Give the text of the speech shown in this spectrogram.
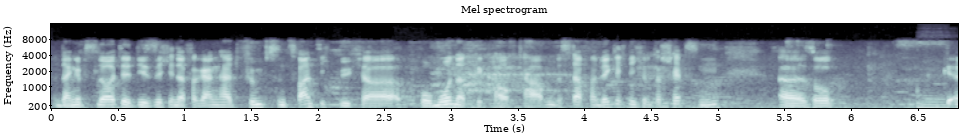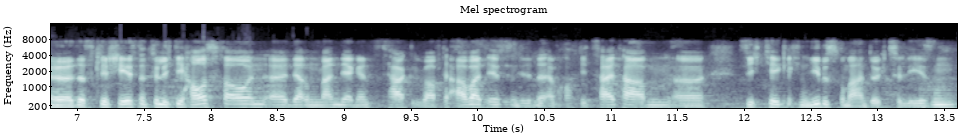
Und dann gibt es Leute, die sich in der Vergangenheit 15, 20 Bücher pro Monat gekauft haben. Das darf man wirklich nicht unterschätzen. Äh, so das Klischee ist natürlich die Hausfrauen, äh, deren Mann der ganze Tag über auf der Arbeit ist und die dann einfach auch die Zeit haben, äh, sich täglich einen Liebesroman durchzulesen.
